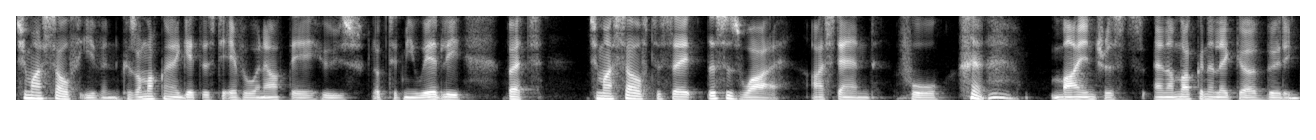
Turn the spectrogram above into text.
to myself even because I'm not going to get this to everyone out there who's looked at me weirdly, but to myself to say this is why I stand for my interests and I'm not going to let go of birding.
